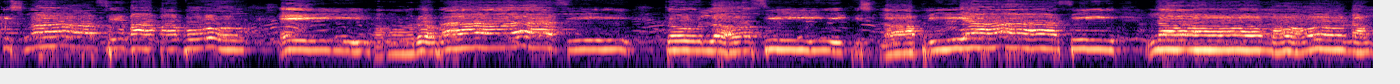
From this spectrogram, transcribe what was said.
কৃষ্ণ সেবা পাবো এই মরবাসী তুলসী কৃষ্ণ প্রিয়াসী নম নম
